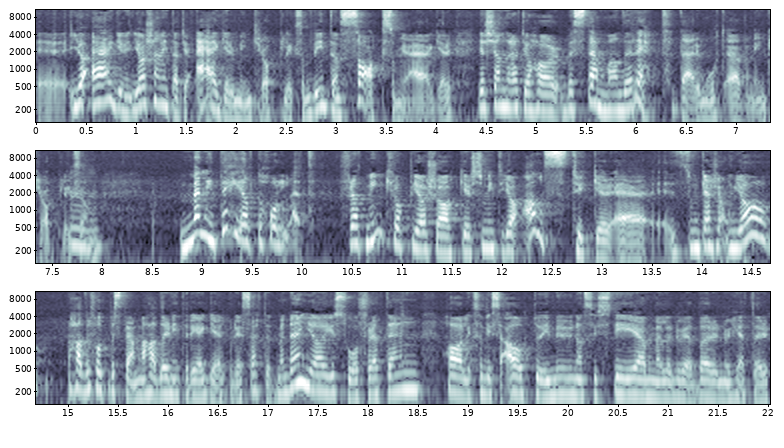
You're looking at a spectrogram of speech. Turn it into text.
eh, jag, äger, jag känner inte att jag äger min kropp liksom. Det är inte en sak som jag äger. Jag känner att jag har bestämmande rätt däremot över min kropp liksom. Mm. Men inte helt och hållet. För att min kropp gör saker som inte jag alls tycker är... Som kanske om jag hade fått bestämma hade den inte reagerat på det sättet. Men den gör ju så för att den har liksom vissa autoimmuna system eller du vet vad det nu heter.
